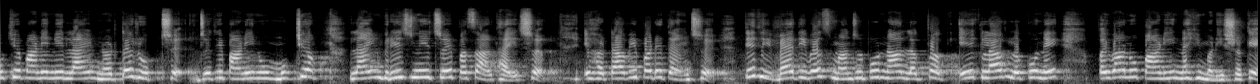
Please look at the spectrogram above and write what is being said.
મુખ્ય પાણીની લાઈન નડતરરૂપ છે, જેથી પાણીનું મુખ્ય લાઈન બ્રિજ નીચે પસાર થાય છે. એ હટાવવી પડે તેમ છે. તેથી બે દિવસ માંજલપુરના લગભગ એક લાખ લોકોને પીવાનું પાણી નહીં મળી શકે.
